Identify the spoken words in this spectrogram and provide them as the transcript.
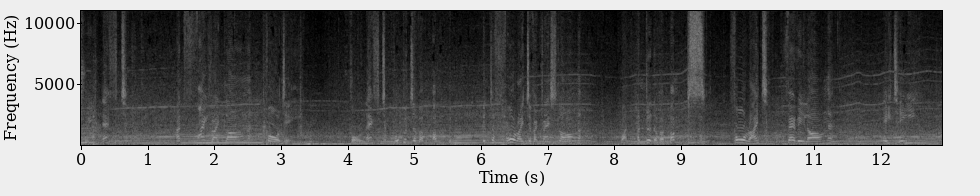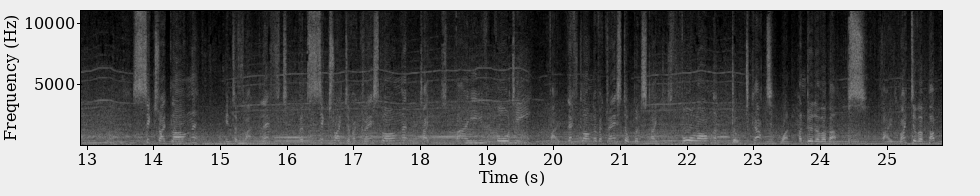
three left, and five right long, 40. Four left, opens of a bump, into four right of a crest long, 100 of a bumps, four right, very long, 80, six right long, into flat left, and 6 right of a crest long, tightens 5, 40, 5 left long of a crest, opens, tightens 4 long, don't cut, 100 of a bumps, 5 right of a bump,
